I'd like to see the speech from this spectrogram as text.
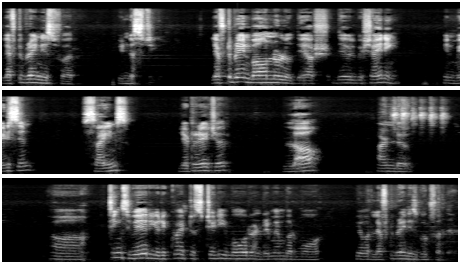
Left brain is for industry. Left brain బాగున్నోళ్ళు they are sh- they will be shining in medicine, science, literature, law, and uh, things where you require to study more and remember more. your left brain is good for that.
